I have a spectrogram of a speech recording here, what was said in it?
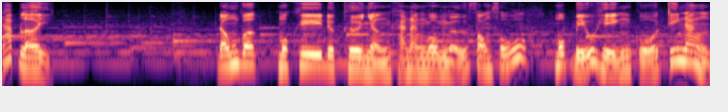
đáp lời. Động vật một khi được thừa nhận khả năng ngôn ngữ phong phú, một biểu hiện của trí năng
